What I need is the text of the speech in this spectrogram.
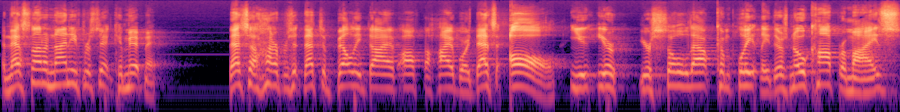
And that's not a 90% commitment. That's 100%. That's a belly dive off the high board. That's all. You, you're, you're sold out completely. There's no compromise.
